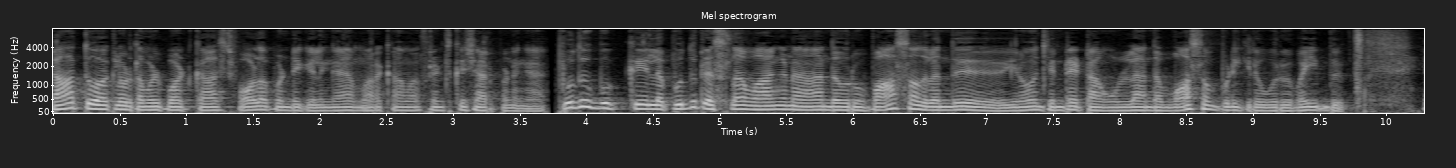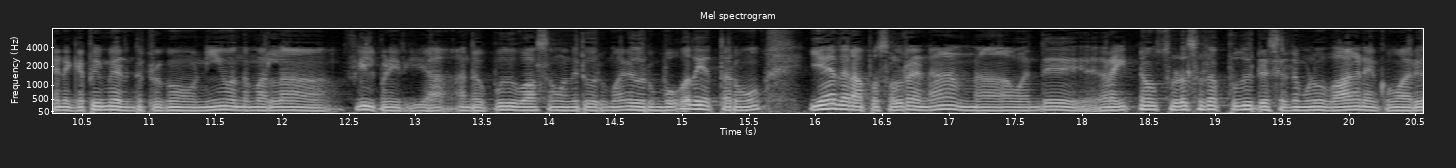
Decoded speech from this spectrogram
காத்து வாக்கில் ஒரு தமிழ் பாட்காஸ்ட் ஃபாலோ பண்ணிட்டு கேளுங்க. மறக்காமல் ஃப்ரெண்ட்ஸ்க்கு ஷேர் பண்ணுங்கள் புது புக்கு இல்லை புது ட்ரெஸ்லாம் வாங்கினா அந்த ஒரு வாசம் அதுலேருந்து யூனோ ஜென்ரேட் ஆகும்ல. அந்த வாசம் பிடிக்கிற ஒரு வைப்பு எனக்கு எப்பயுமே இருந்துகிட்ருக்கும் நீயும் அந்த மாதிரிலாம் ஃபீல் பண்ணியிருக்கியா அந்த புது வாசம் வந்துட்டு ஒரு மாதிரி ஒரு போதையை தரும். ஏன் அதை நான் இப்போ சொல்கிறேன்னா நான் வந்து ரைட் நோ சுட சுட புது ட்ரெஸ் ரெண்டு மூணு வாங்கினேன் குமார்.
